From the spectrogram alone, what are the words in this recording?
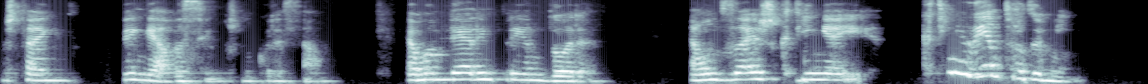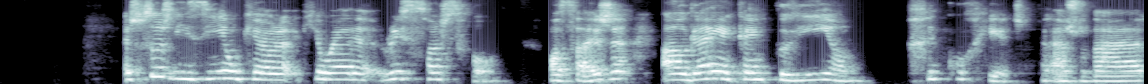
mas tenho Benguela simples no coração. É uma mulher empreendedora, é um desejo que tinha, que tinha dentro de mim. As pessoas diziam que eu, era, que eu era resourceful, ou seja, alguém a quem podiam recorrer para ajudar,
